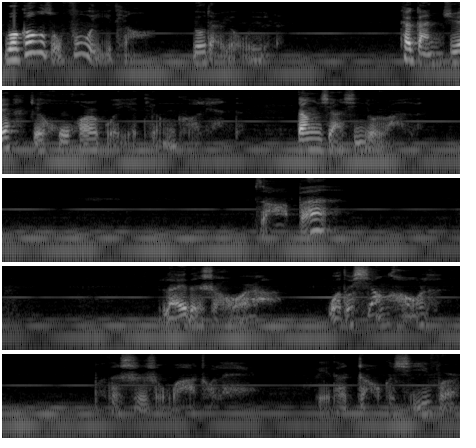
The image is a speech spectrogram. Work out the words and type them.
我高祖父一听，有点犹豫了。他感觉这护花鬼也挺可怜的，当下心就软了。咋办？来的时候啊，我都想好了，把他尸首挖出来，给他找个媳妇儿，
